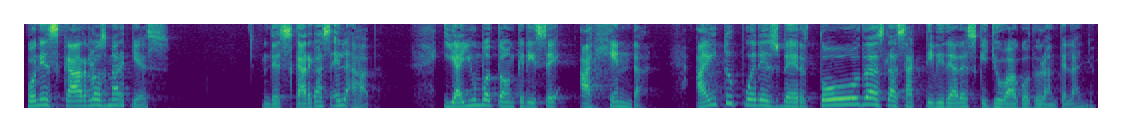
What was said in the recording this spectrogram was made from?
Pones Carlos Márquez, descargas el app y hay un botón que dice Agenda. Ahí tú puedes ver todas las actividades que yo hago durante el año.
